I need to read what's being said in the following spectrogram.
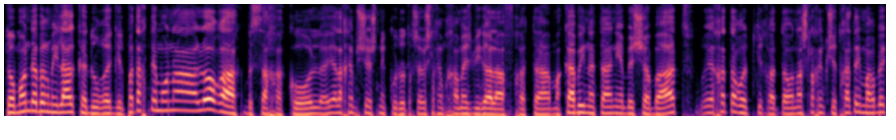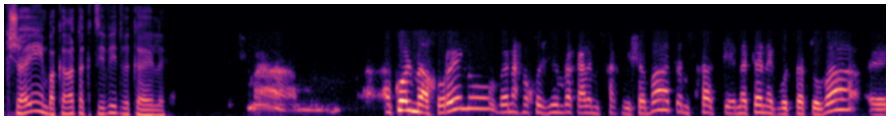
טוב, בוא נדבר מילה על כדורגל. פתחתם עונה לא רק בסך הכל, היה לכם שש נקודות, עכשיו יש לכם חמש בגלל ההפחתה. מכבי נתניה בשבת, איך אתה רואה את פתיחת העונה שלכם כשהתחלתם עם הרבה קשיים, בקרה תקציבית וכאלה? תשמע, הכל מאחורינו, ואנחנו חושבים רק על המשחק בשבת. המשחק נתניה קבוצה טובה, אה,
